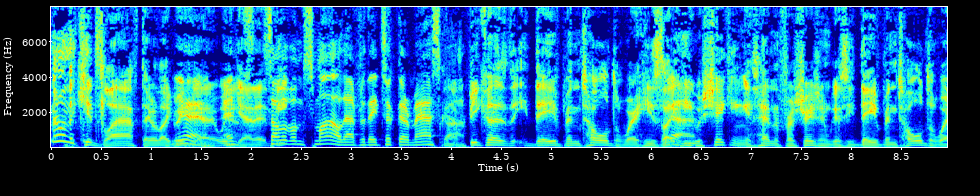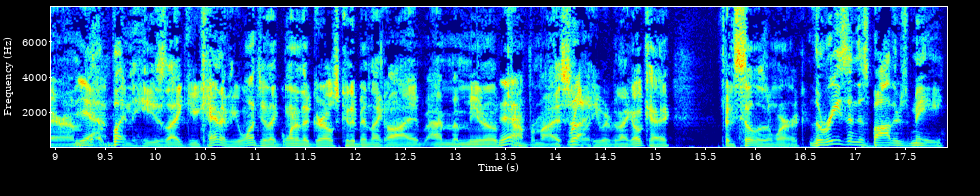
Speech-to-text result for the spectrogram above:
No, and the kids laughed. They were like, "We get it. We and get it." Some Be- of them smiled after they took their mask off. because they've been told to wear. He's like Yeah. he was shaking his head in frustration because he, they've been told to wear them. Yeah, but and he's like, you can if you want to. Like one of the girls could have been like, "Oh, I, I'm immunocompromised," so Right. he would have been like, "Okay," but it still doesn't work. The reason this bothers me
